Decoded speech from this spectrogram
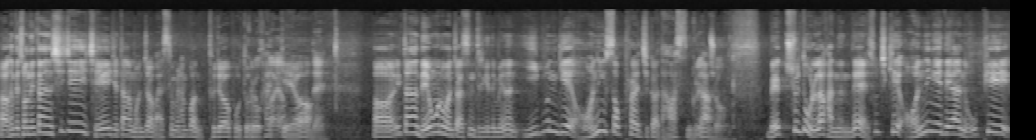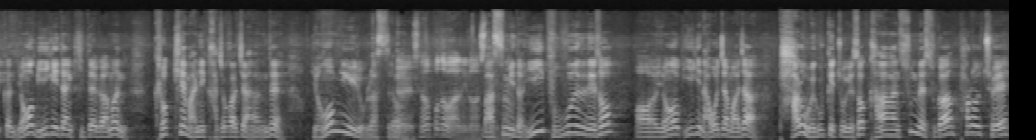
아 근데 저는 일단 CJ 제일제당을 먼저 말씀을 한번 드려보도록 그럴까요? 할게요. 네, 어, 일단은 내용으로 먼저 말씀드리게 되면은 2분기에 어닝 서프라이즈가 나왔습니다. 그렇죠. 매출도 올라갔는데 솔직히 earning에 대한 OP, 그러니까 영업이익에 대한 기대감은 그렇게 많이 가져가지 않았는데 영업이익이 올랐어요. 네, 생각보다 많이 나왔습니다. 맞습니다. 이 부분에 대해서 어, 영업이익이 나오자마자 바로 외국계 쪽에서 강한 순매수가 8월 초에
